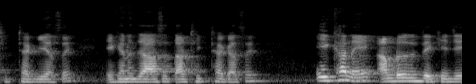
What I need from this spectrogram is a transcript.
ঠিকঠাকই আছে। এখানে যা আছে তা ঠিকঠাক আছে। এখানে আমরা যদি দেখি যে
